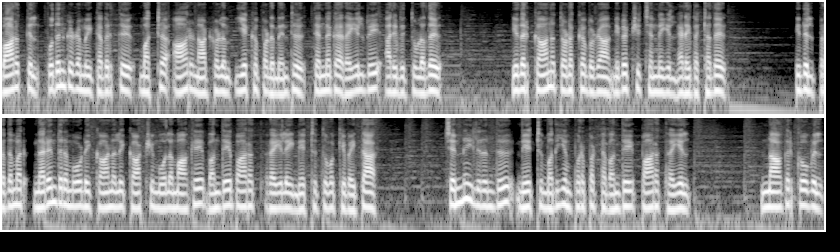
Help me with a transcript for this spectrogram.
வாரத்தில் புதன்கிழமை தவிர்த்து மற்ற ஆறு நாட்களும் இயக்கப்படும் என்று தென்னக ரயில்வே அறிவித்துள்ளது. இதற்கான தொடக்க விழா நிகழ்ச்சி சென்னையில் நடைபெற்றது. இதில் பிரதமர் நரேந்திர மோடி காணொலி காட்சி மூலமாக வந்தே பாரத் ரயிலை நேற்று துவக்கி வைத்தார். சென்னையிலிருந்து நேற்று மதியம் புறப்பட்ட வந்தே பாரத் ரயில் நாகர்கோவில்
